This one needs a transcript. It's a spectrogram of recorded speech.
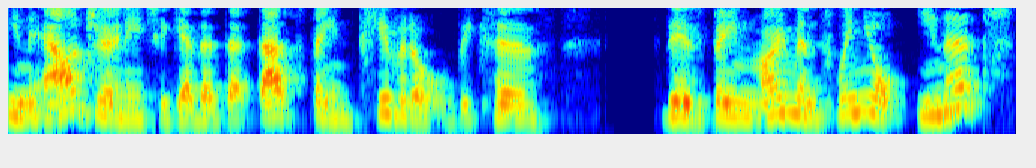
in our journey together that that's been pivotal because there's been moments when you're in it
